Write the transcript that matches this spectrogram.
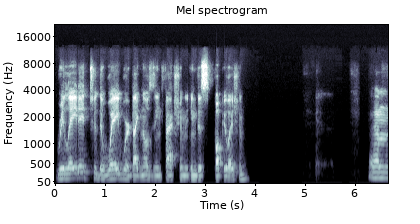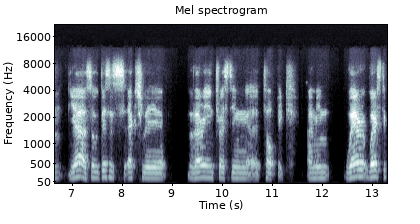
related to the way we're diagnosing infection in this population. Um, yeah, so this is actually a very interesting uh, topic. I mean, where where's the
